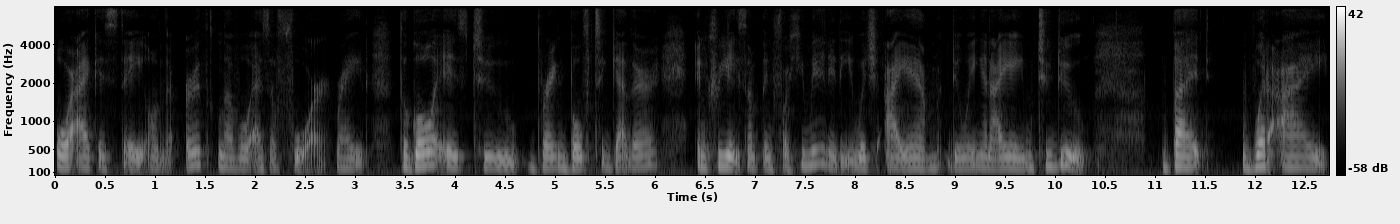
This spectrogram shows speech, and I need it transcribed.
or I could stay on the earth level as a four, right? The goal is to bring both together and create something for humanity, which I am doing and I aim to do. But what I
